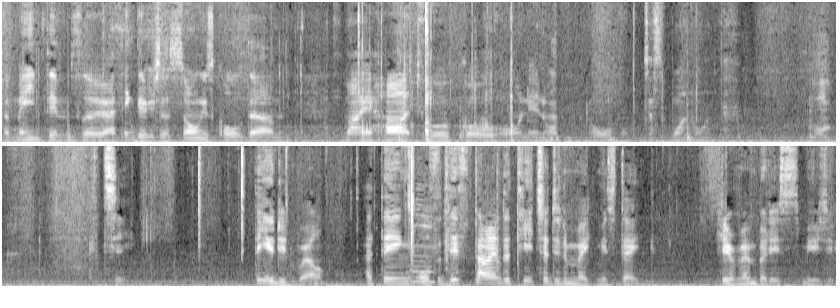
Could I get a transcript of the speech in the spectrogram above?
the main theme. So I think there is a song is called um, "My Heart Will Go On and On," or just one one. Yeah. 그치. I think you did well. I think also this time the teacher didn't make mistake. He remembered his music.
